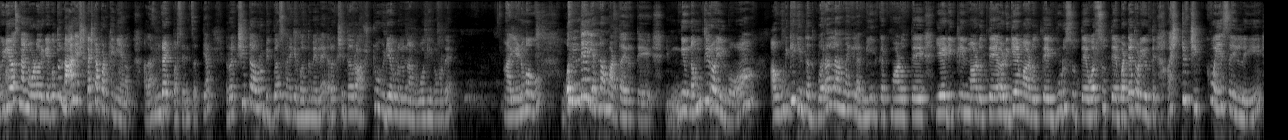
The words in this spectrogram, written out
ವಿಡಿಯೋಸ್ನ ನೋಡೋರಿಗೆ ಗೊತ್ತು. ನಾನು ಎಷ್ಟು ಕಷ್ಟಪಡ್ತೀನಿ ಅನ್ನೋದು. ಅದು ಹಂಡ್ರೆಡ್ ಪರ್ಸೆಂಟ್ ಸತ್ಯ. ರಕ್ಷಿತಾ ಅವರು ಬಿಗ್ ಬಾಸ್ ಮನೆಗೆ ಬಂದ ಮೇಲೆ ರಕ್ಷಿತ ಅವರು ಅಷ್ಟು ವಿಡಿಯೋಗಳನ್ನು ನಾನು ಹೋಗಿ ನೋಡಿದೆ. ಆ ಹೆಣ್ಮಗು ಒಂದೇ ಎಲ್ಲ ಮಾಡ್ತಾ ಇರುತ್ತೆ. ನೀವು ನಂಬ್ತಿರೋ ಇಲ್ವೋ? ಆ ಹುಡುಗಿಗೆ ಇಂಥದ್ದು ಬರಲ್ಲ ಅನ್ನಂಗಿಲ್ಲ. ಮೀನು ಕಟ್ ಮಾಡುತ್ತೆ, ಏಡಿ ಕ್ಲೀನ್ ಮಾಡುತ್ತೆ, ಅಡುಗೆ ಮಾಡುತ್ತೆ, ಗುಡಿಸುತ್ತೆ, ಒರೆಸುತ್ತೆ, ಬಟ್ಟೆ ತೊಳೆಯುತ್ತೆ. ಅಷ್ಟು ಚಿಕ್ಕ ವಯಸ್ಸಲ್ಲಿ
